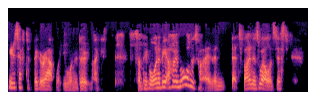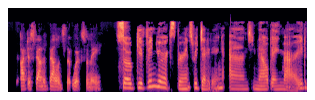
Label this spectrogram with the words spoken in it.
you just have to figure out what you want to do. Like some people want to be at home all the time and that's fine as well. It's just, I've just found a balance that works for me. So given your experience with dating and now being married,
